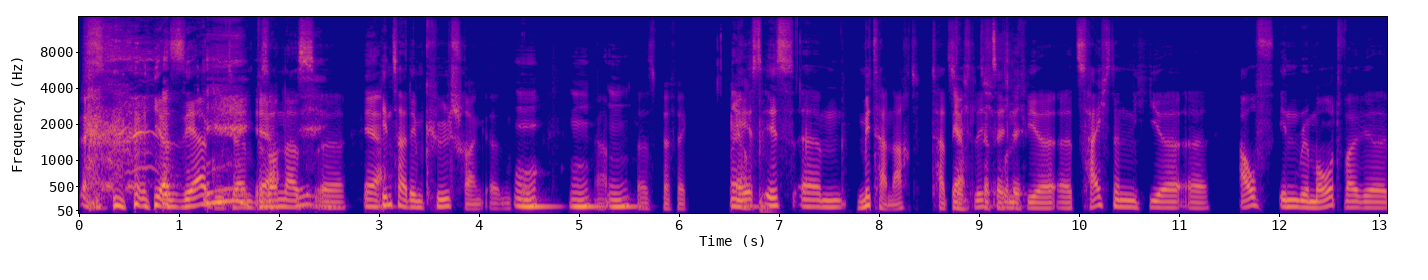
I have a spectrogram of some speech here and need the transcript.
ja. sehr gut. Ja. Besonders äh, Ja. hinter dem Kühlschrank irgendwo. Mhm. Mhm. Ja, Mhm. das ist perfekt. Ja. Es ist ähm, Mitternacht tatsächlich, tatsächlich. und wir äh, zeichnen hier äh, auf in Remote, weil wir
